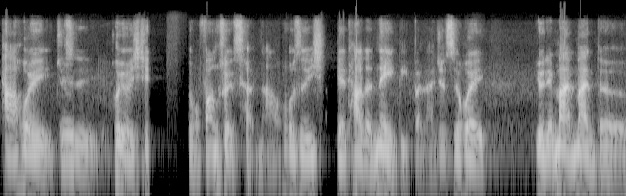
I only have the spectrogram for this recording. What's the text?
它会就是会有一些防水层啊，或是一些它的内里本来就是会。有点慢慢的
